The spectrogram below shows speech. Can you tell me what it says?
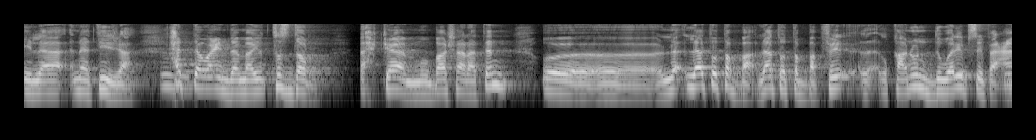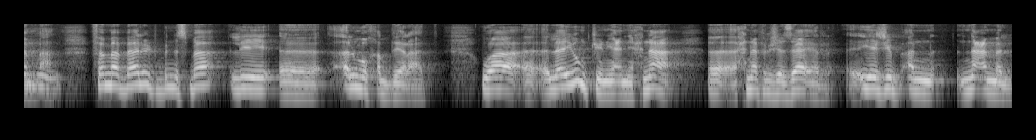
إلى نتيجة. حتى وعندما تصدر أحكام مباشرة آه، لا تطبق لا تطبق في القانون الدولي بصفة عامة. فما بالك بالنسبة للمخدرات؟ ولا يمكن يعني إحنا إحنا في الجزائر يجب أن نعمل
